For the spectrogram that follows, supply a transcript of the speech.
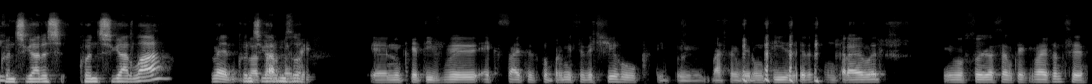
quando, chegar a- quando chegar lá, Man, Quando tá, chegarmos ao- eu nunca tive excited com a premissa da She-Hulk. Tipo, basta ver um teaser, um trailer e uma pessoa já sabe o que é que vai acontecer.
